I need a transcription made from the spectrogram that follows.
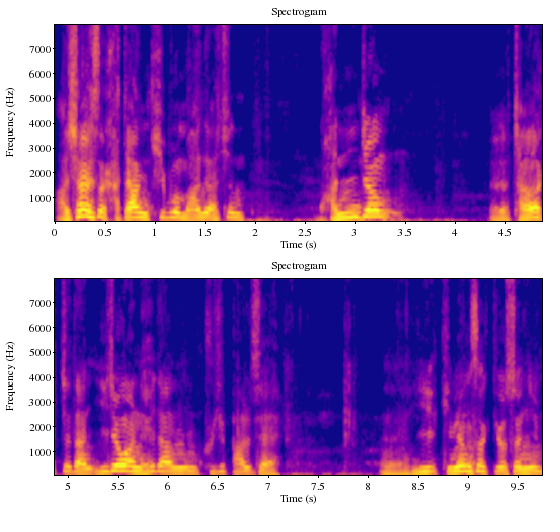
아시아에서 가장 기부 많이 하신 관정 에, 장학재단 이정환 회장님 98세, 에, 이 김영석 교수님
